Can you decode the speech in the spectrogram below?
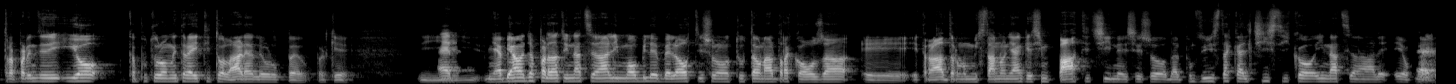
tra parentesi io Caputo lo metterei titolare all'europeo perché i, eh. Ne abbiamo già parlato in nazionale, Immobile e Belotti sono tutta un'altra cosa e, e, tra l'altro non mi stanno neanche simpatici, nel senso dal punto di vista calcistico in nazionale e ok. Eh.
